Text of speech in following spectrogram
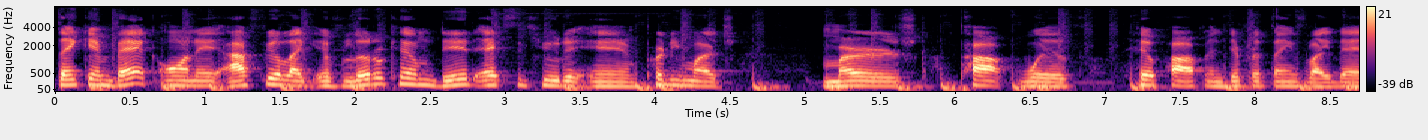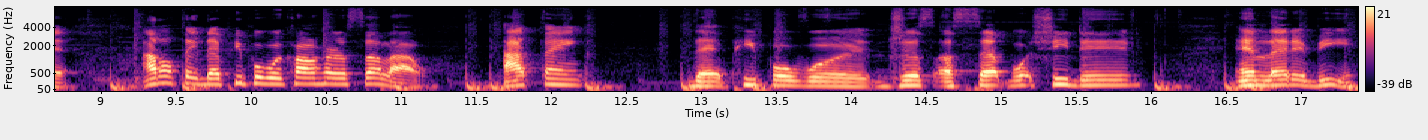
thinking back on it, I feel like if Little Kim did execute it and pretty much merged pop with hip hop and different things like that, I don't think that people would call her a sellout. I think that people would just accept what she did and let it be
